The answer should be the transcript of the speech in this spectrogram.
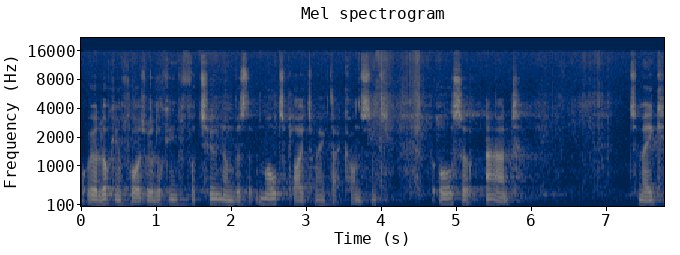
what we're looking for is we're looking for two numbers that multiply to make that constant, but also add to make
